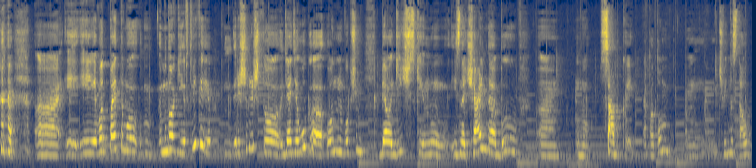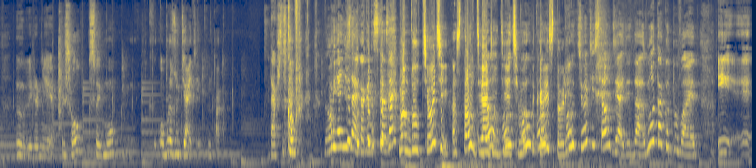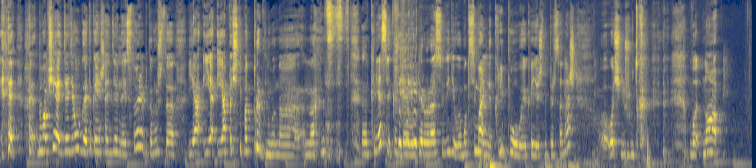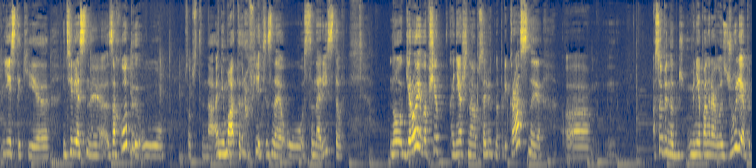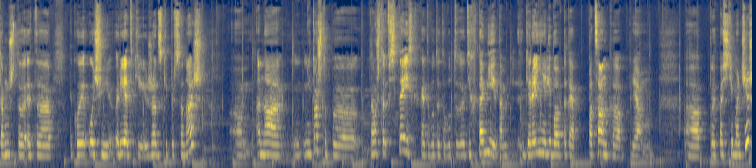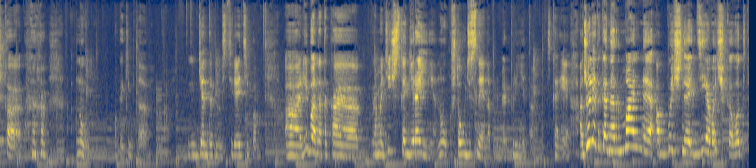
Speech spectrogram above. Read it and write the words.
А, и, и вот поэтому многие в Твиттере решили, что дядя Уга, он, в общем, биологически, ну, изначально был, э, ну, самкой, а потом, очевидно, стал ну, вернее, пришел к своему образу дяди. Ну так. Так что, ну, я не знаю, как это сказать. Он был тетей, а стал дядей был, дети. Был, вот был, такая был, история. Был тетей, стал дядей, да. Ну, так вот бывает. И, ну, вообще, дядя Уга это, конечно, отдельная история, потому что я, я, я почти подпрыгнула на, на кресле, когда я его первый раз увидела. Максимально криповый, конечно, персонаж. Очень жутко. Вот, но есть такие интересные заходы у собственно, аниматоров, я не знаю, у сценаристов. Но герои вообще, конечно, абсолютно прекрасные. Э, особенно мне понравилась Джулия, потому что это такой очень редкий женский персонаж. Эм, она не то чтобы... Потому что всегда есть какая-то вот эта вот дихотомия. Там героиня либо такая пацанка прям э, почти мальчишка, ну, по каким-то гендерным стереотипам, а, либо она такая романтическая героиня, ну, что у Диснея, например, принято скорее. А Джулия такая нормальная, обычная девочка, вот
